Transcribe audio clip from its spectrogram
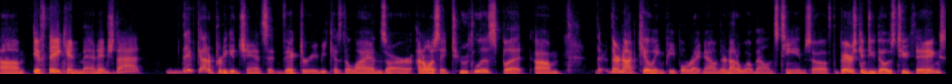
Um, if they can manage that, they've got a pretty good chance at victory because the Lions are, I don't want to say toothless, but um, they're, they're not killing people right now and they're not a well balanced team. So if the Bears can do those two things,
